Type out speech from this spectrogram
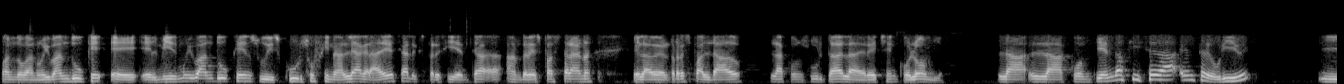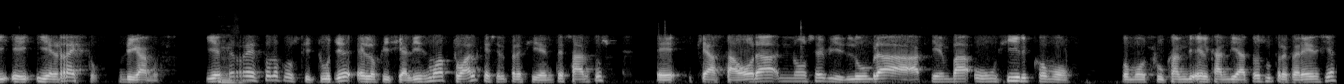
cuando ganó Iván Duque. Eh, el mismo Iván Duque en su discurso final le agradece al expresidente Andrés Pastrana el haber respaldado la consulta de la derecha en Colombia. La, la contienda sí se da entre Uribe y, y el resto, digamos. Y ese resto lo constituye el oficialismo actual, que es el presidente Santos, eh, que hasta ahora no se vislumbra a quién va a ungir como, como su, el candidato de su preferencia.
